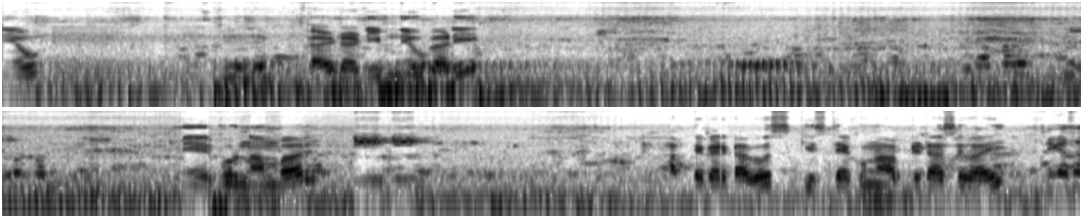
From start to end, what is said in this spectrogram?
নিউ গাড়িটা ডিপ নিউ গাড়ি। মেহেরপুর নাম্বার। হাফ টাকার কাগজ কিস্তি এখনও আপডেট আছে ভাই। ঠিক আছে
